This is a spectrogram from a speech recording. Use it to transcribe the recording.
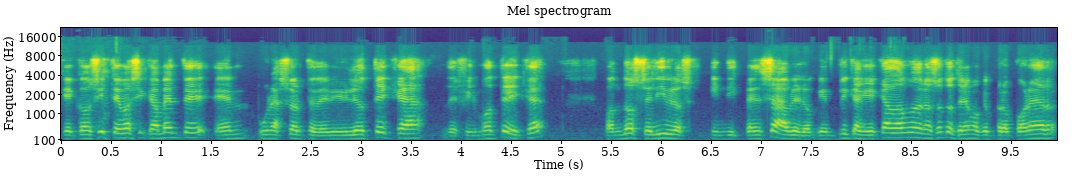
que consiste básicamente en una suerte de biblioteca, de filmoteca, con 12 libros indispensables, lo que implica que cada uno de nosotros tenemos que proponer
